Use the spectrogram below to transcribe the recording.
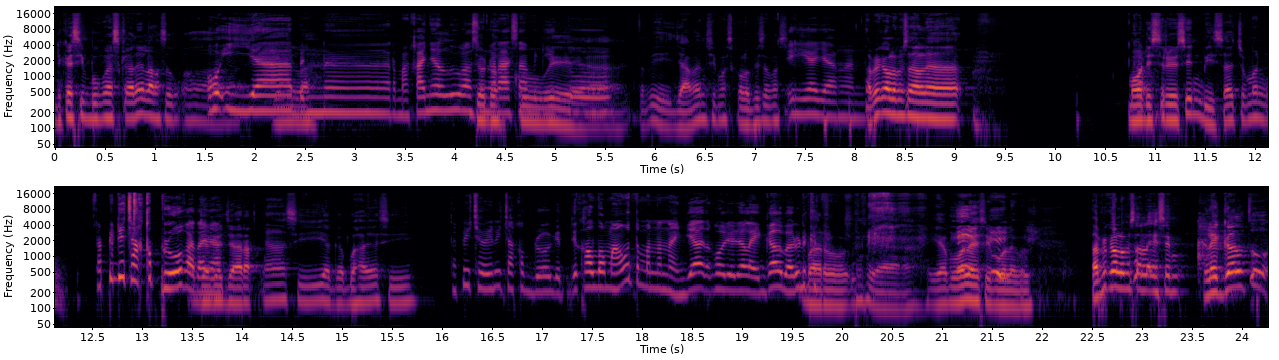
Dikasih bunga sekali langsung. Oh iya, inilah bener. Makanya lu langsung ngerasa jodohku, begitu. iya. Tapi jangan sih mas kalau bisa mas. Iya, jangan. Tapi kalau misalnya mau diseriusin bisa, cuman Tapi dia cakep bro jaga katanya. jaraknya sih agak bahaya sih. Tapi cewek ini cakep bro gitu. Kalau mau temenan aja, kalau dia udah legal baru deket. Baru ya, ya boleh sih boleh boleh. Tapi kalau misalnya SM legal tuh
